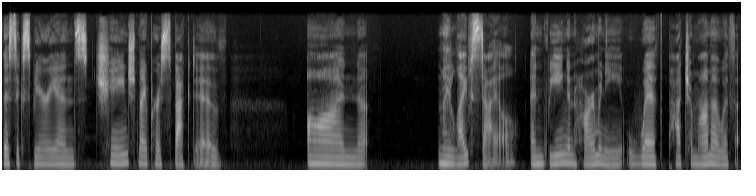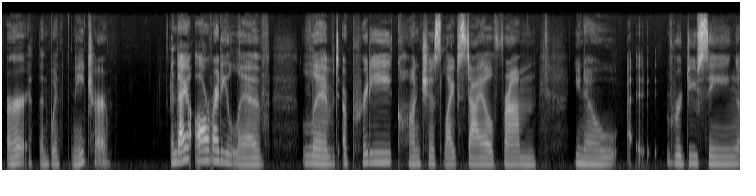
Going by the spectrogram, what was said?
this experience changed my perspective on my lifestyle and being in harmony with Pachamama, with the earth, and with nature. And I already live lived a pretty conscious lifestyle from you know, uh, reducing.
